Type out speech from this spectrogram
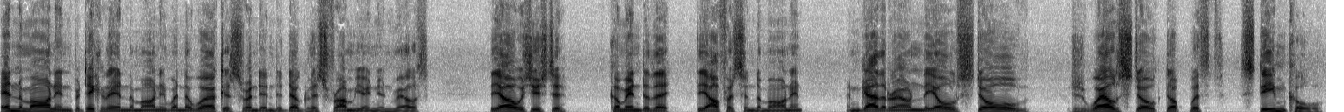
in the morning, particularly in the morning when the workers went into Douglas from Union Mills, they always used to come into the, the office in the morning and gather around the old stove, which is well stoked up with steam coal.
